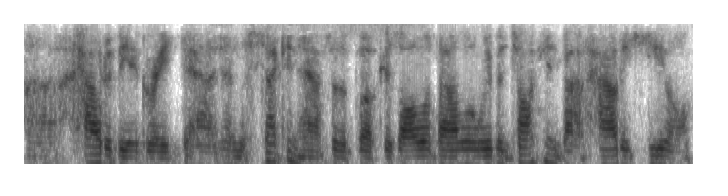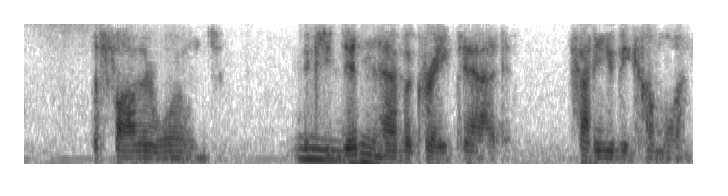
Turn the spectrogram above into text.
uh, how to be a great dad. And the second half of the book is all about what we've been talking about, how to heal the father wound. Mm. If you mm. didn't have a great dad, how do you become one?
